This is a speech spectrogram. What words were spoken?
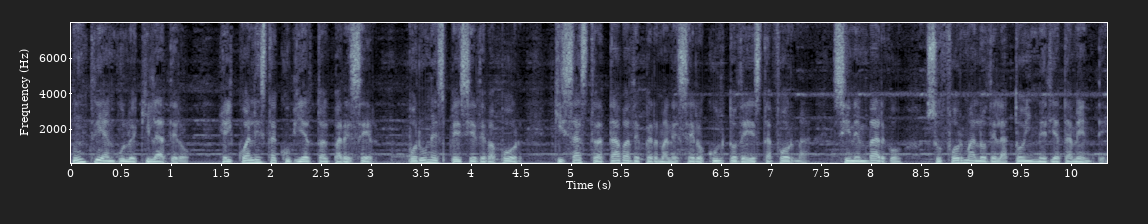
Un triángulo equilátero, el cual está cubierto al parecer por una especie de vapor, quizás trataba de permanecer oculto de esta forma, sin embargo, su forma lo delató inmediatamente.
